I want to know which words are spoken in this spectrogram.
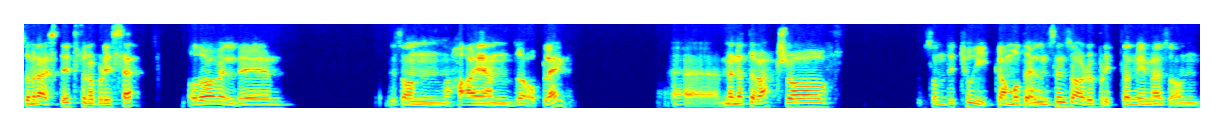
som, reiste dit for å bli sett. Og det var veldig sånn high end opplegg. Uh, men etter hvert så som de tweaka modellen sin, så har det blitt en mye mer sånn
